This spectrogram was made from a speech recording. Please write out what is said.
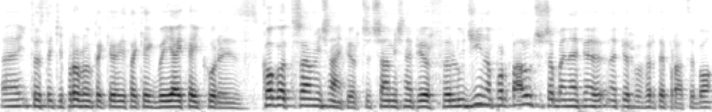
e, I to jest taki problem, taki, tak jakby jajka i kury. Z kogo trzeba mieć najpierw? Czy trzeba mieć najpierw ludzi na portalu, czy trzeba najpierw, najpierw ofertę pracy? Bo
